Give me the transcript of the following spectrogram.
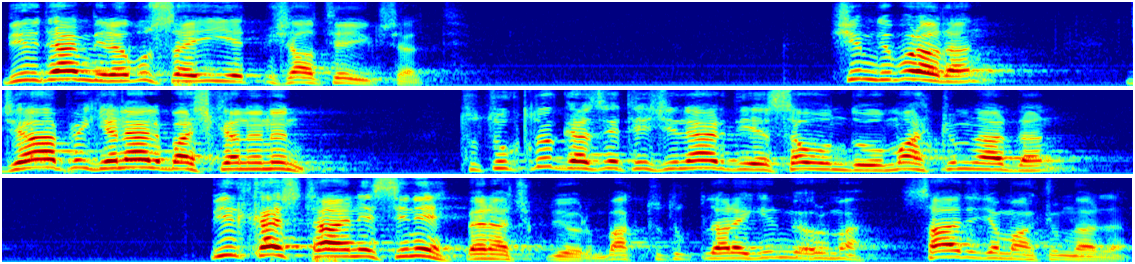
birdenbire bu sayıyı 76'ya yükseltti. Şimdi buradan CHP Genel Başkanı'nın tutuklu gazeteciler diye savunduğu mahkumlardan birkaç tanesini ben açıklıyorum. Bak tutuklulara girmiyorum ha. Sadece mahkumlardan.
